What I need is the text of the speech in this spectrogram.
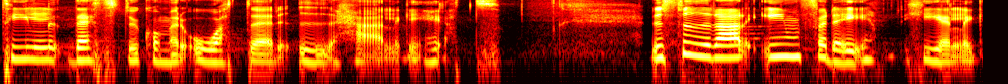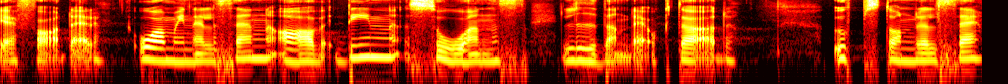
till dess du kommer åter i härlighet. Vi firar inför dig, helige Fader, åminnelsen av din Sons lidande och död, uppståndelse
